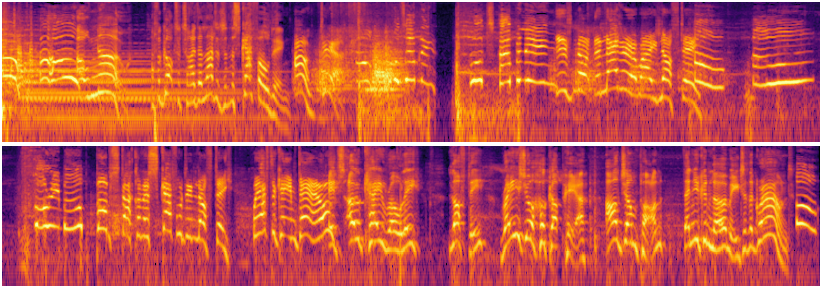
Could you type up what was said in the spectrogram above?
Oh, oh no! I forgot to tie the ladder to the scaffolding. Oh dear. Oh, what's happening? What's happening? You've knocked the ladder away, Lofty. Oh, oh, sorry, Bob. Bob's stuck on a scaffolding, Lofty. We have to get him down. It's okay, Roley. Lofty, raise your hook up here. I'll jump on. Then you can lower me to the ground. Oh,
